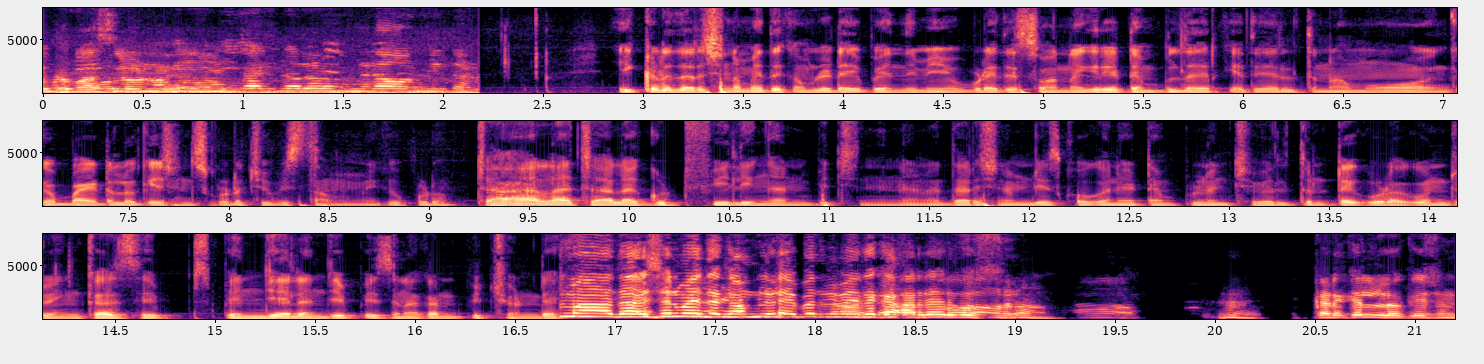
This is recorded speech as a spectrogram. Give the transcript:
ఇప్పుడు బస్సులో ఇక్కడ దర్శనం అయితే కంప్లీట్ అయిపోయింది. మేము ఇప్పుడైతే స్వర్ణగిరి టెంపుల్ దగ్గరికి అయితే వెళ్తున్నాము. ఇంకా బయట లొకేషన్స్ కూడా చూపిస్తాము మీకు ఇప్పుడు. చాలా చాలా గుడ్ ఫీలింగ్ అనిపించింది. నేను దర్శనం చేసుకోగానే టెంపుల్ నుంచి వెళ్తుంటే కూడా కొంచెం ఇంకా సేపు స్పెండ్ చేయాలని చెప్పేసి నాకు అనిపించుండే. మా దర్శనం అయితే కంప్లీట్ అయిపోయింది ఇక్కడికి వెళ్ళి లొకేషన్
